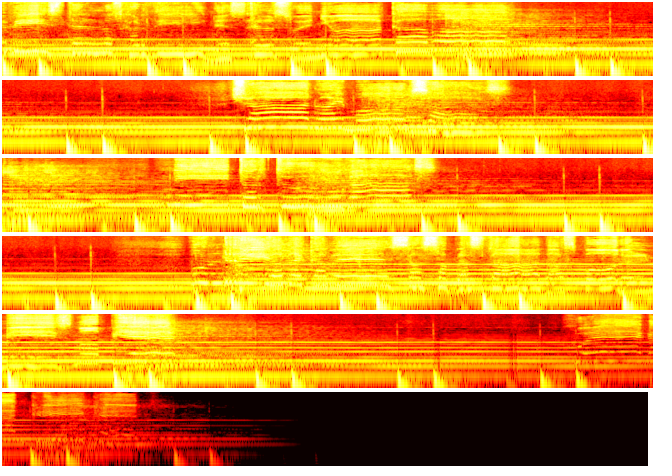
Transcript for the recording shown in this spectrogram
Que viste en los jardines, el sueño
